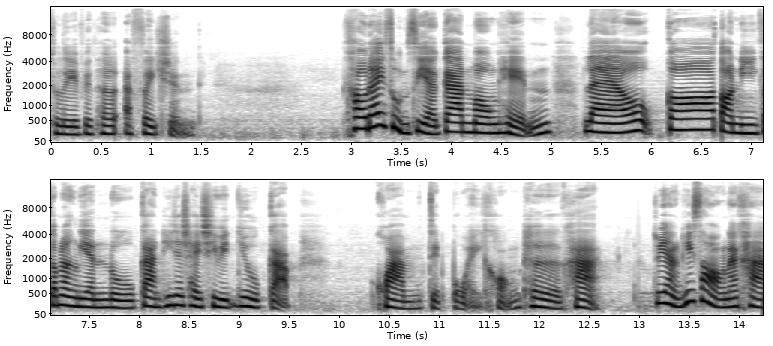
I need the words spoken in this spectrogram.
to live with her affliction เขาได้สูญเสียการมองเห็น แล้วก็ตอนนี้กำลังเรียนรู้การที่จะใช้ชีวิตอยู่กับความเจ็บป่วยของเธอค่ะ ตัวอย่างที่สองนะคะ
